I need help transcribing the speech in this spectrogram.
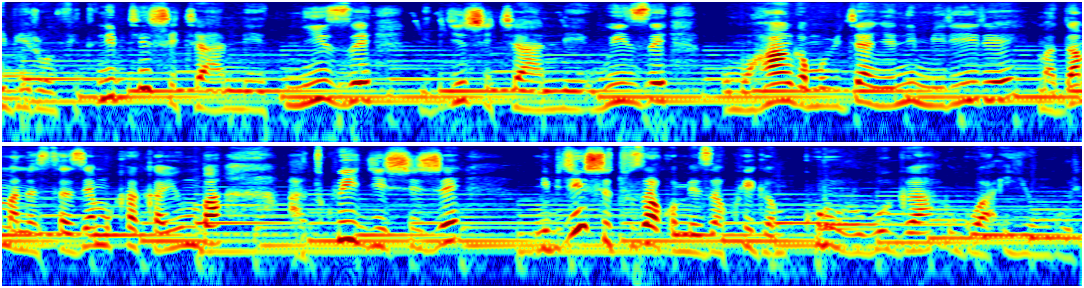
n'ibiro mfite. Ni byinshi cyane nize ni byinshi cyane wize umuhanga mu bijyanye n'imirire madamu anastasia mukakayumba atwigishije ni byinshi tuzakomeza kwiga kuri uru rubuga rwa iyungure.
